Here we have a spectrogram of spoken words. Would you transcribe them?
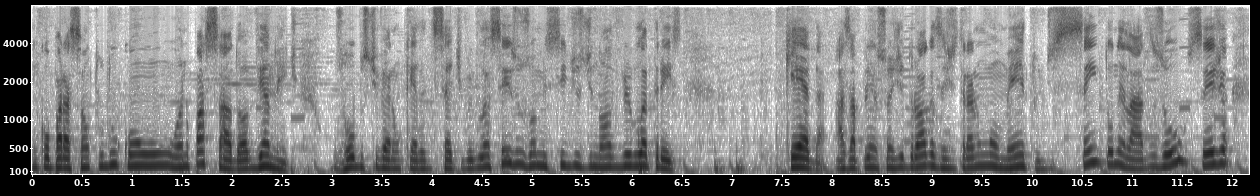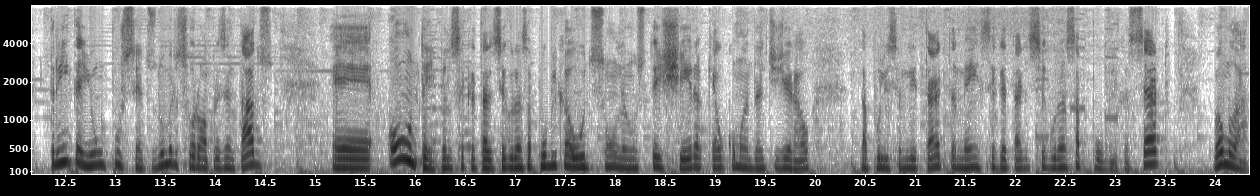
em comparação tudo com o ano passado, obviamente. Os roubos tiveram queda de 7,6%, os homicídios de 9,3%. Queda. As apreensões de drogas registraram um aumento de 100 toneladas, ou seja, 31%. Os números foram apresentados é, ontem pelo secretário de Segurança Pública, Hudson Leôncio Teixeira, que é o comandante-geral da Polícia Militar, também secretário de Segurança Pública, certo? Vamos lá.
